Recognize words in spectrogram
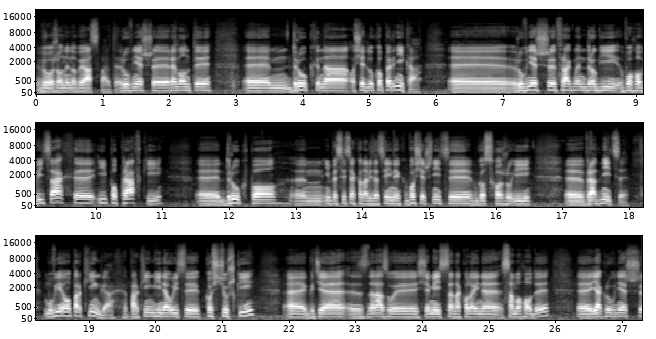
wyłożony nowy asfalt. Również e, remonty em, dróg na osiedlu Kopernika. Również fragment drogi w Włochowicach i poprawki dróg po inwestycjach kanalizacyjnych w Osiecznicy, w Goschorzu i e, w Radnicy. Mówiłem o parkingach. Parkingi na ulicy Kościuszki, e, gdzie znalazły się miejsca na kolejne samochody, e, jak również e,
